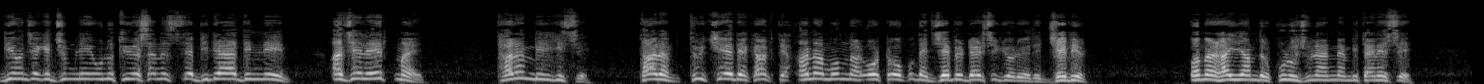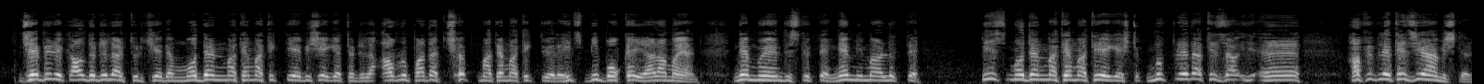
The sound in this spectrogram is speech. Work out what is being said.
Bir önceki cümleyi unutuyorsanız size bir daha dinleyin. Acele etmeyin. Tarım bilgisi. Tarım. Türkiye'de kalktı. Anam onlar ortaokulda cebir dersi görüyordu. Cebir. Ömer Hayyam'dır kurucularından bir tanesi. Cebiri kaldırdılar Türkiye'de. Modern matematik diye bir şey getirdiler. Avrupa'da çöp matematik diyorlar. Hiçbir boka yaramayan. Ne mühendislikte ne mimarlıkta. Biz modern matematiğe geçtik. Müfredatı e, hafifleteceğimişler.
